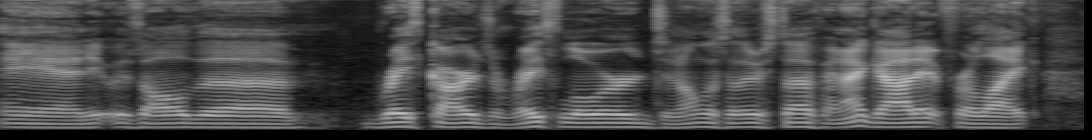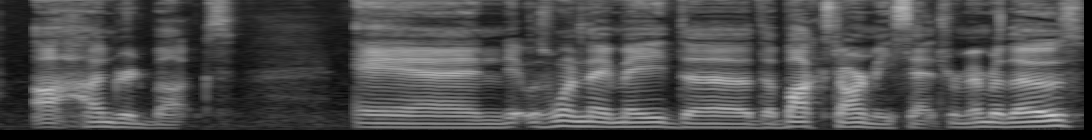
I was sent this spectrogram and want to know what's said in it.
and it was all the Wraithguards and Wraithlords and all this other stuff, and I got it for like a hundred bucks, and it was when they made the the boxed army sets. Remember those?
